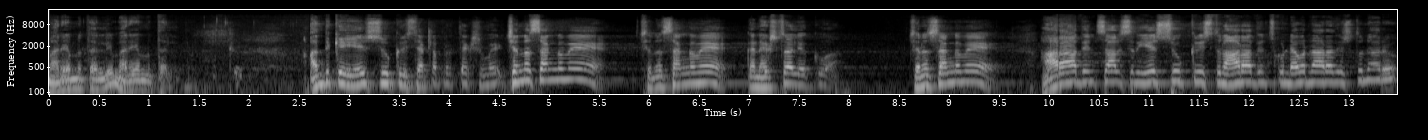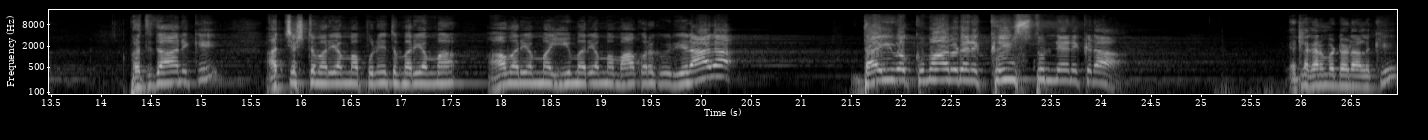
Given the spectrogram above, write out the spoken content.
మరియమ్మ తల్లి మరియమ్మ తల్లి. అందుకే యేసుక్రీస్తు ఎట్లా ప్రత్యక్షమే? చిన్న సంఘమే చిన్న సంఘమే కానీ ఎక్స్ట్రాలు ఎక్కువ. చిన్న సంఘమే. ఆరాధించాల్సిన యేసుక్రీస్తుని ఆరాధించకుండా ఎవరిని ఆరాధిస్తున్నారు? ప్రతిదానికి అత్యష్ట మరియమ్మ పునీత మరియమ్మ ఆ మరియమ్మ ఈ మరియమ్మ మా కొరకు ఇలాగా దైవ కుమారుడైన క్రీస్తు నేను ఇక్కడ. ఎట్లా కనబడ్డాడు వాళ్ళకి?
